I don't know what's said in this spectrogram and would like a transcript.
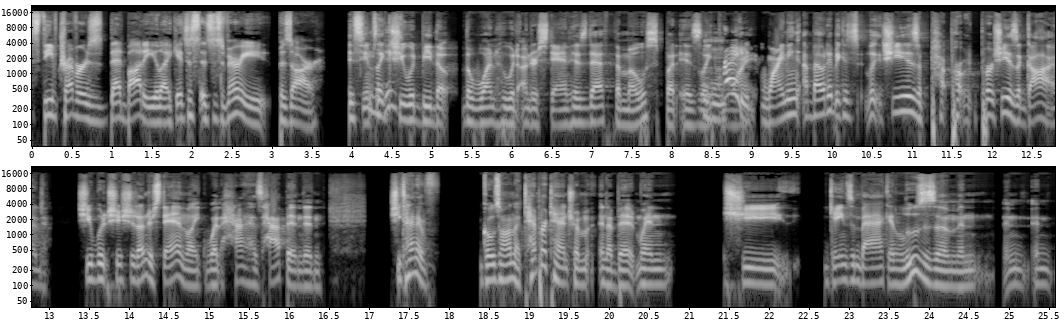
Steve Trevor's dead body like it's just it's just very bizarre It seems like is. she would be the the one who would understand his death the most, but is like Mhm. Right. whine- whining about it because like she is a per, per, per- she is a god. She would she should understand like what ha- has happened, and she kind of goes on a temper tantrum in a bit when she gains him back and loses him, and and and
